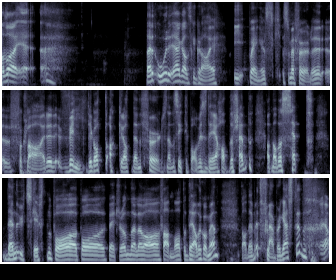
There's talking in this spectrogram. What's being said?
Altså jeg, Det er et ord jeg er ganske glad i, i på engelsk som jeg føler eh, forklarer veldig godt akkurat den følelsen jeg hadde sittet på hvis det hadde skjedd. At man hadde sett den utskriften på, på Patreon eller hva faen nå, at det hadde kommet igjen. Da hadde jeg blitt flabbergasted. Ja.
